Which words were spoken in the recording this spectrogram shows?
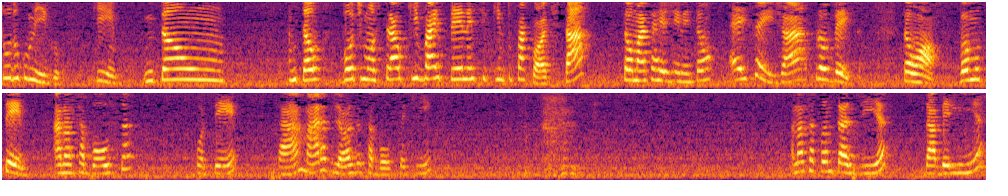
tudo comigo. Que, então, então vou te mostrar o que vai ter nesse quinto pacote, tá? Então, Márcia Regina, então é isso aí, já aproveita. Então, ó, vamos ter a nossa bolsa por ter, tá? Maravilhosa essa bolsa aqui. a nossa fantasia da abelhinha.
